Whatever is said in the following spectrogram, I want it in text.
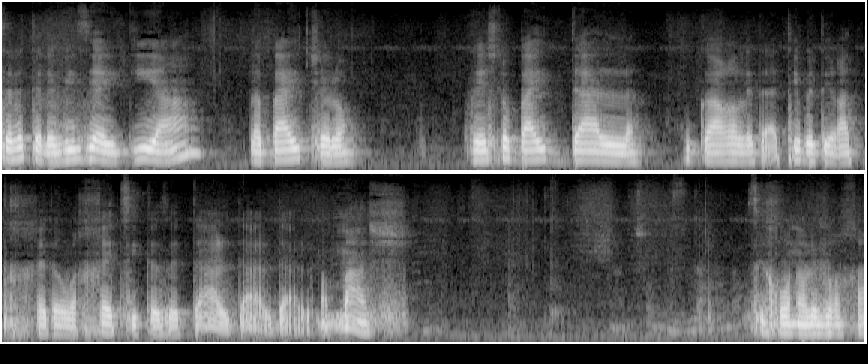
צוות טלוויזיה הגיע לבית שלו, ויש לו בית דל, הוא גר לדעתי בדירת חדר וחצי כזה, דל, דל, דל, ממש. זיכרונו לברכה.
